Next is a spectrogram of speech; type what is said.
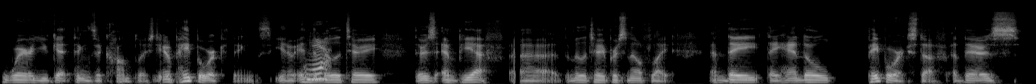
where you get things accomplished you know paperwork things you know in yeah. the military there's mpf uh, the military personnel flight and they they handle paperwork stuff. There's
